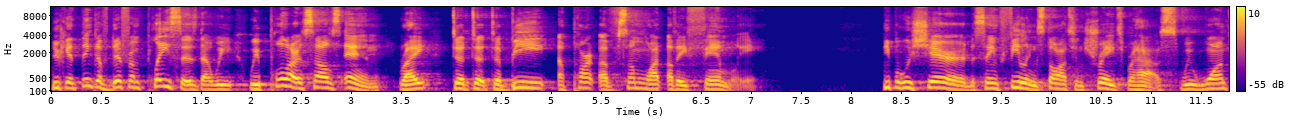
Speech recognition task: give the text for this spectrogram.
You can think of different places that we, we pull ourselves in, right, to, to, to be a part of somewhat of a family. People who share the same feelings, thoughts, and traits, perhaps. We want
